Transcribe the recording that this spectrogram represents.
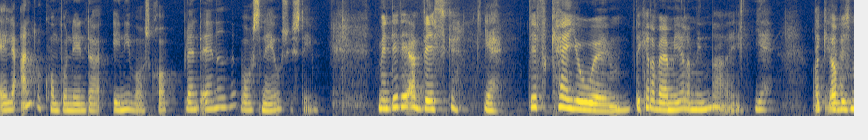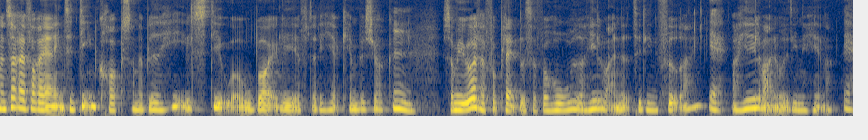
alle andre komponenter inde i vores krop, blandt andet vores nervesystem. Men det der væske, Ja, det kan jo øh, det kan der være mere eller mindre af. ja. Og, og hvis man så refererer ind til din krop, som er blevet helt stiv og ubøjelig efter det her kæmpe chok, mm. som i øvrigt har forplantet sig fra hovedet og hele vejen ned til dine fødder, ikke? Ja. og hele vejen ud i dine hænder, Ja.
